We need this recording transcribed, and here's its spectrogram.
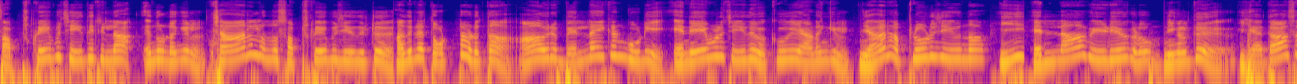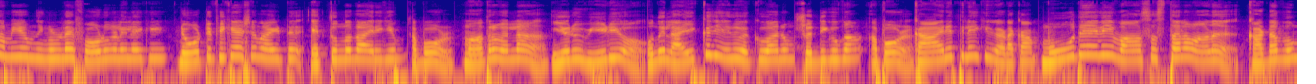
സബ്സ്ക്രൈബ് ചെയ്തിട്ടില്ല എന്നുണ്ടെങ്കിൽ ചാനൽ ഒന്ന് സബ്സ്ക്രൈബ് ചെയ്തിട്ട് അതിന്റെ തൊട്ടടുത്ത ആ ഒരു ബെല്ലൈക്കൺ കൂടി എനേബിൾ ചെയ്ത് വെക്കുകയാണെങ്കിൽ ഞാൻ അപ്ലോഡ് ചെയ്യുന്ന ഈ എല്ലാ വീഡിയോകളും നിങ്ങൾക്ക് യഥാസമയം നിങ്ങളുടെ ഫോണുകളിലേക്ക് നോട്ടിഫിക്കേഷൻ ആയിട്ട് എത്തുന്നതായിരിക്കും. അപ്പോൾ മാത്രമല്ല ഈ ഒരു വീഡിയോ ഒന്ന് ലൈക്ക് ചെയ്ത് വെക്കുവാനും ശ്രദ്ധിക്കുക. അപ്പോൾ കാര്യത്തിലേക്ക് കടക്കാം. മൂദേവി വാസസ്ഥലമാണ്. കടവും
